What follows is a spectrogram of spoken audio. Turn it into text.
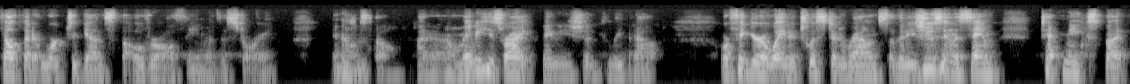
felt that it worked against the overall theme of the story. You know, Mhm. so I don't know. Maybe he's right. Maybe you should leave it out or figure a way to twist it around so that he's using the same techniques, but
